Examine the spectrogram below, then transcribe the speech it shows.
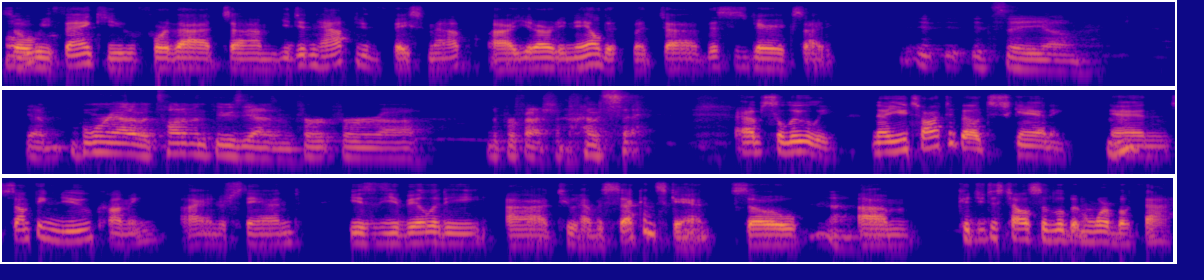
So we thank you for that. Um, you didn't have to do the face map. Uh, you'd already nailed it, but uh, this is very exciting. it, it- it's a um, yeah born out of a ton of enthusiasm for for uh, the profession i would say Absolutely. Now you talked about scanning Mhm. and something new coming, I understand, is the ability uh, to have a second scan. So um, could you just tell us a little bit more about that?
